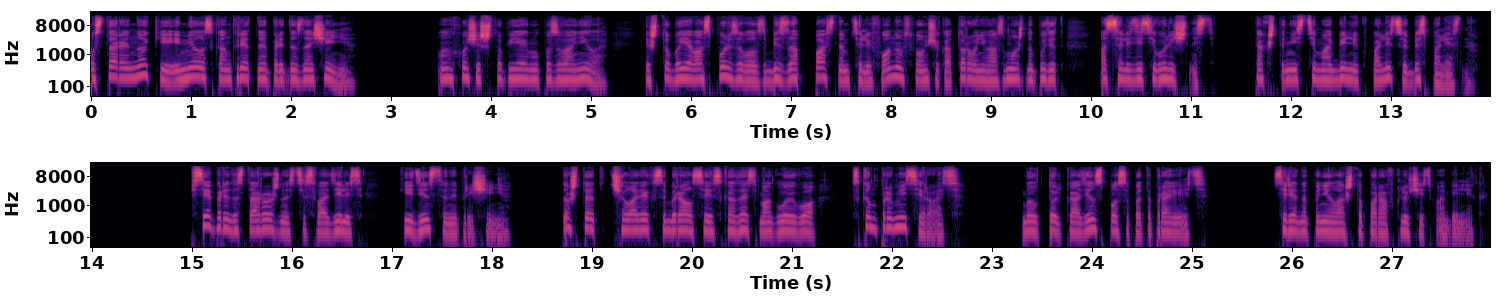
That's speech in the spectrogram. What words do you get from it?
У старой Nokia имелось конкретное предназначение. Он хочет, чтобы я ему позвонила, и чтобы я воспользовалась безопасным телефоном, с помощью которого невозможно будет отследить его личность. Так что нести мобильник в полицию бесполезно. Все предосторожности сводились к единственной причине. То, что этот человек собирался ей сказать, могло его скомпрометировать. Был только один способ это проверить. Сирена поняла, что пора включить мобильник.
